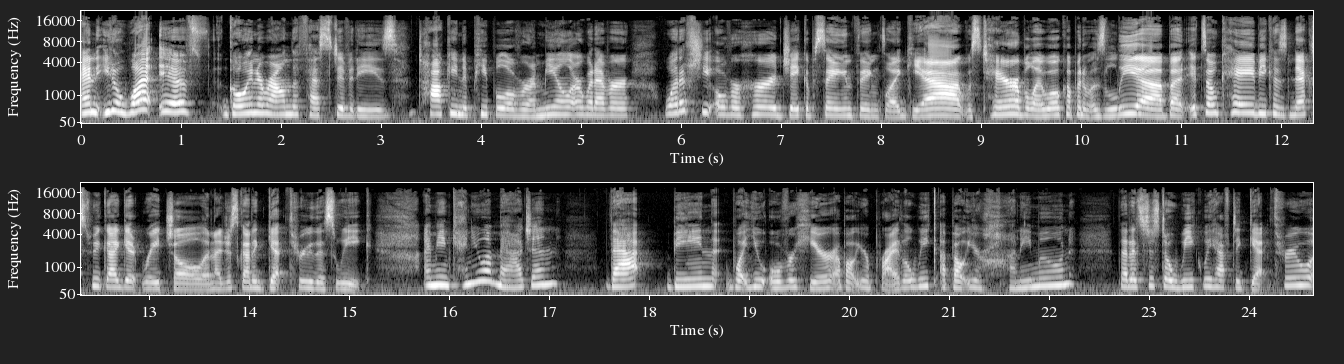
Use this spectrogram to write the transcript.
And you know, what if going around the festivities, talking to people over a meal or whatever, what if she overheard Jacob saying things like, Yeah, it was terrible. I woke up and it was Leah, but it's okay because next week I get Rachel and I just got to get through this week. I mean, can you imagine that being what you overhear about your bridal week, about your honeymoon? That it's just a week we have to get through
